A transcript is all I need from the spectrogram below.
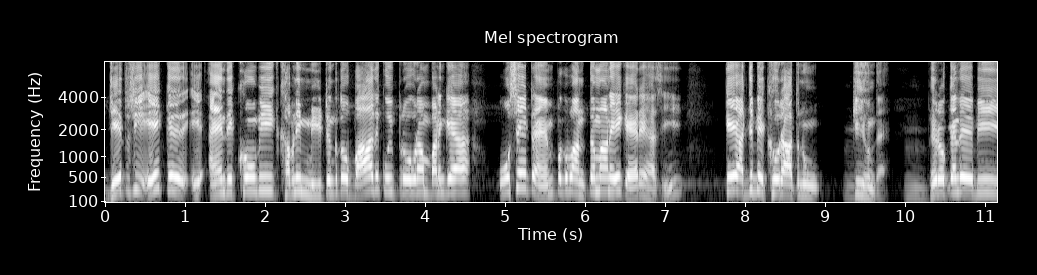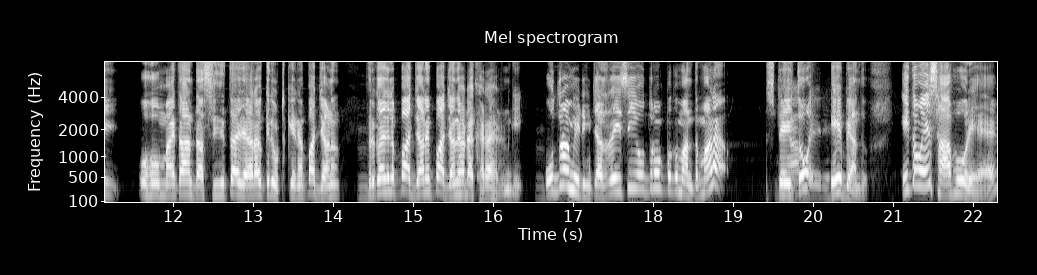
ਜੇ ਤੁਸੀਂ ਇਹ ਐਂ ਦੇਖੋ ਵੀ ਖਬਰੀ ਮੀਟਿੰਗ ਤੋਂ ਬਾਅਦ ਕੋਈ ਪ੍ਰੋਗਰਾਮ ਬਣ ਗਿਆ ਉਸੇ ਟਾਈਮ ਭਗਵੰਤ ਮਾਨ ਇਹ ਕਹਿ ਰਿਹਾ ਸੀ ਕਿ ਅੱਜ ਵੇਖੋ ਰਾਤ ਨੂੰ ਕੀ ਹੁੰਦਾ। ਫਿਰ ਉਹ ਕਹਿੰਦੇ ਵੀ ਉਹ ਮੈਂ ਤਾਂ ਦੱਸ ਹੀ ਦਿੱਤਾ ਯਾਰ ਕਿਤੇ ਉੱਠ ਕੇ ਨਾ ਭੱਜਣ। ਫਿਰ ਕਹਿੰਦੇ ਚਲ ਭਾਜਾਂ ਨੇ ਭਾਜਾਂ ਦੇ ਸਾਡਾ ਖੜਾ ਹਟਣਗੇ ਉਧਰੋਂ ਮੀਟਿੰਗ ਚੱਲ ਰਹੀ ਸੀ ਉਧਰੋਂ ਭਗਵੰਤ ਮਾਨ ਸਟੇਜ ਤੋਂ ਦੇ। ਇਹ ਬਿਆਨ ਦਿਓ। ਇਹ ਤੋਂ ਇਹ ਸਾਫ਼ ਹੋ ਰਿਹਾ ਹੈ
